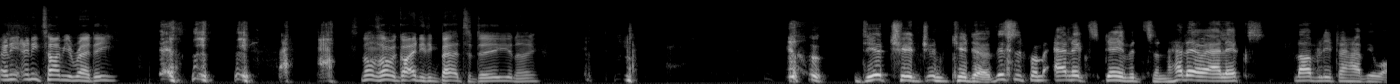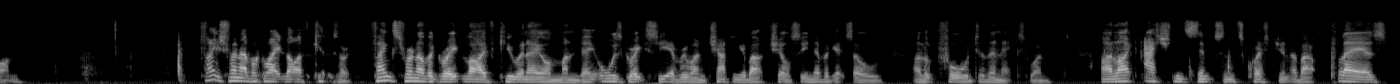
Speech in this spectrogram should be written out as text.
Any any time you're ready. it's not as though we've got anything better to do, you know. Dear Chidge and Kiddo, this is from Alex Davidson. Hello, Alex. Lovely to have you on. Thanks for another great live. Sorry, thanks for another great live Q and A on Monday. Always great to see everyone chatting about Chelsea. Never gets old. I look forward to the next one. I like Ashley Simpson's question about players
